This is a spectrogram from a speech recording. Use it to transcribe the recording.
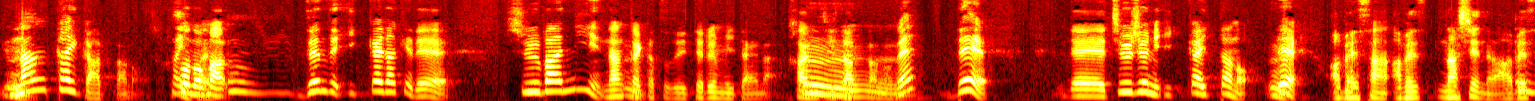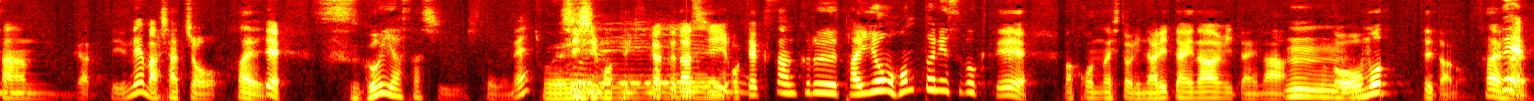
何回かあったの。うんその、はいはまあ、うん全然1回だけで、終盤に何回か続いてるみたいな感じだったのね。で、で、中旬に1回行ったの。うんで、安倍さん、安倍、なしえの安倍さんがっていうね、まあ社長。はい。で、すごい優しい人でね。指示も的確だしお客さん来る対応も本当にすごくて、まあこんな人になりたいな、みたいなこうんとを思ってたの。はいはいで、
